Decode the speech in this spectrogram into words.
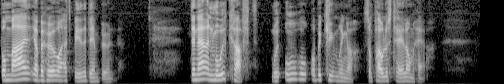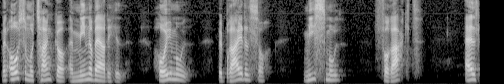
hvor meget jeg behøver at bede den bøn. Den er en modkraft mod uro og bekymringer, som Paulus taler om her. Men også mod tanker af mindeværdighed, højmod, bebrejdelser, mismod, foragt. Alt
